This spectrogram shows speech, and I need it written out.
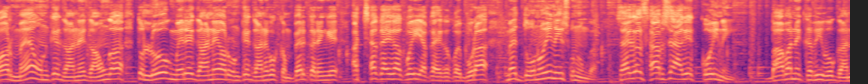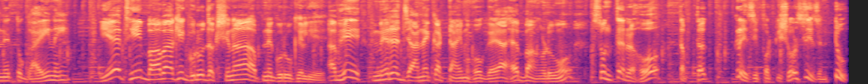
और मैं उनके गाने गाऊँगा तो लोग मेरे गाने और उनके गाने को कंपेयर करेंगे। अच्छा कहेगा कोई या कहेगा कोई बुरा, मैं दोनों ही नहीं सुनूँगा। सहगल साहब से आगे कोई नहीं। बाबा ने कभी वो गाने तो गाए ही नहीं। ये थी बाबा की गुरु दक्षिणा अपने गुरु के लिए। अभी मेरे जाने का टाइम हो गया है बांगड़ुओं। सुनते रहो, तब तक crazy for Kishore season two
